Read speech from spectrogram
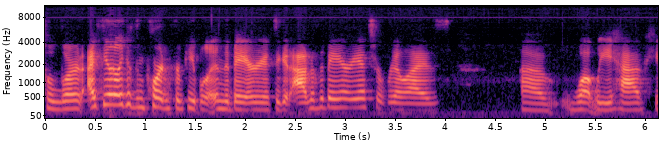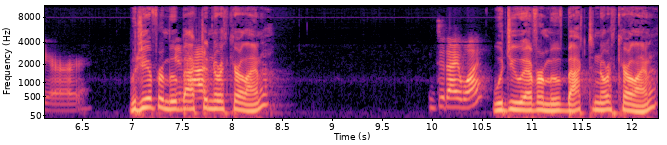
to learn i feel like it's important for people in the bay area to get out of the bay area to realize uh, what we have here. Would you ever move back to north carolina? Did i what? Would you ever move back to north carolina?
